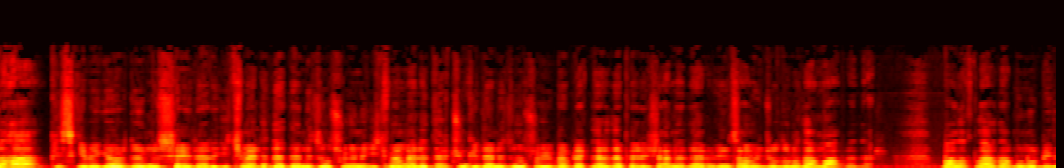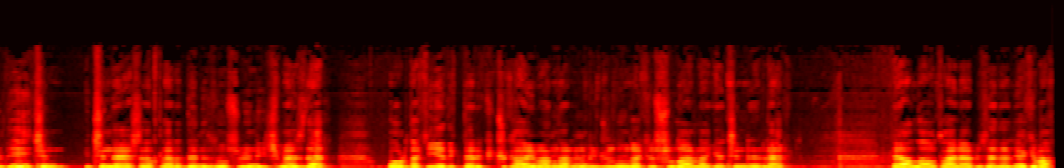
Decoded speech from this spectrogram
Daha pis gibi gördüğümüz şeyleri içmeli de denizin suyunu içmemelidir. Çünkü denizin suyu böbrekleri de perişan eder, insan vücudunu da mahveder. Balıklar da bunu bildiği için içinde yaşadıkları denizin suyunu içmezler. Oradaki yedikleri küçük hayvanların vücudundaki sularla geçinirler. E Allahu Teala bize de diyor ki bak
